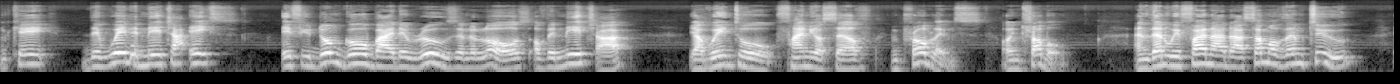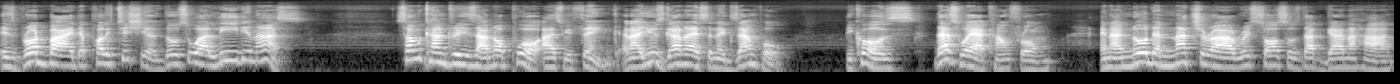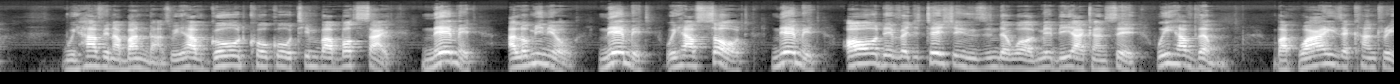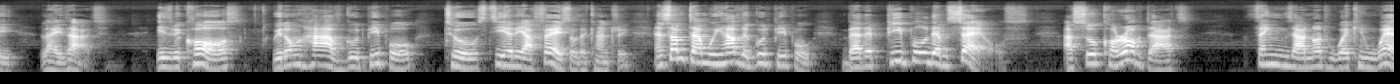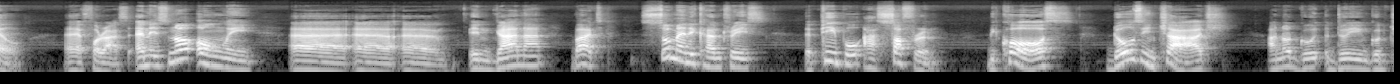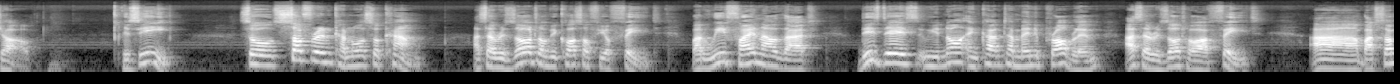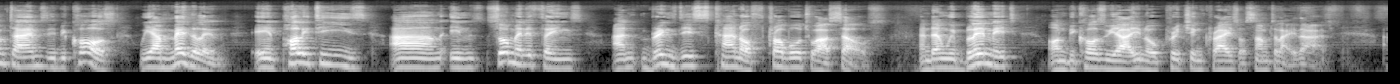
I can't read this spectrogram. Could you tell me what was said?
Okay, the way the nature is. If you don't go by the rules and the laws of the nature, you are going to find yourself in problems or in trouble. And then we find out that some of them too is brought by the politicians, those who are leading us. Some countries are not poor as we think. And I use Ghana as an example because that's where I come from. And I know the natural resources that Ghana has, we have in abundance. We have gold, cocoa, timber, bauxite, name it, aluminium, name it. We have salt, name it all the vegetations in the world, maybe I can say, we have them. But why is a country like that? It's because we don't have good people to steer the affairs of the country. And sometimes we have the good people, but the people themselves are so corrupt that things are not working well uh, for us. And it's not only uh, uh, uh in Ghana, but so many countries, the people are suffering because those in charge are not doing a good job. You see, so suffering can also come as a result of because of your faith. But we find out that these days we don't encounter many problems as a result of our faith. Uh, but sometimes it's because we are meddling in politics and in so many things and brings this kind of trouble to ourselves. And then we blame it on because we are, you know, preaching Christ or something like that.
